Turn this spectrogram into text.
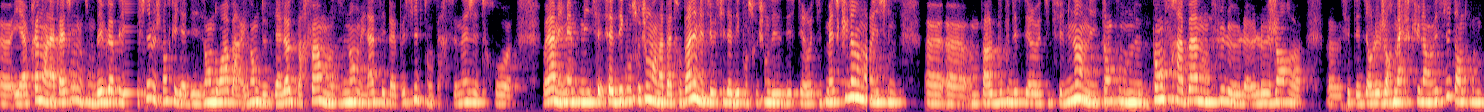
Euh, et après, dans la façon dont on développe les films, je pense qu'il y a des endroits, par exemple, de dialogue, parfois, où on se dit non, mais là, c'est pas possible, ton personnage est trop. Euh, voilà, mais même cette déconstruction, on n'en a pas trop parlé, mais c'est aussi la déconstruction des, stéréotypes masculins dans les films. Euh, on parle beaucoup des stéréotypes féminins, mais tant qu'on ne pensera pas non plus le, genre, c'est-à-dire le genre masculin aussi, tant qu'on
